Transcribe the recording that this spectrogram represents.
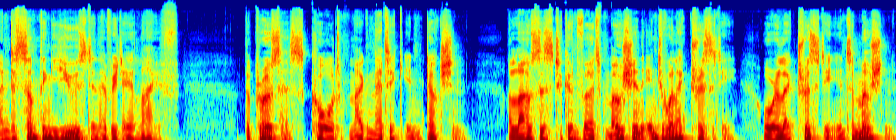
and is something used in everyday life. The process, called magnetic induction, allows us to convert motion into electricity or electricity into motion.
